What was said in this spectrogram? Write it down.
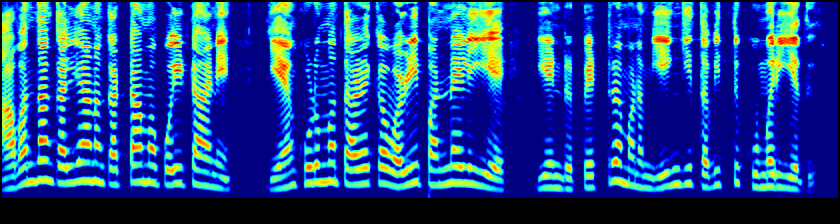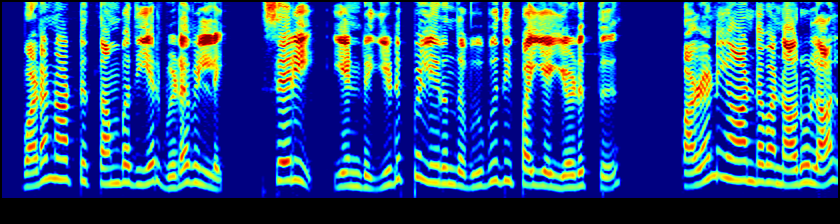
அவன்தான் கல்யாணம் கட்டாம போயிட்டானே. என் குடும்பம் தழைக்க வழி பண்ணலியே என்று பெற்ற மனம் ஏங்கி தவித்து குமரியது வடநாட்டு தம்பதியர் விடவில்லை. சரி என்று இடுப்பில் இருந்த விபூதி பையை எடுத்து பழனி ஆண்டவன் அருளால்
